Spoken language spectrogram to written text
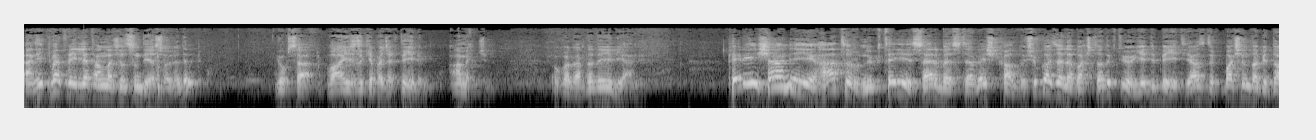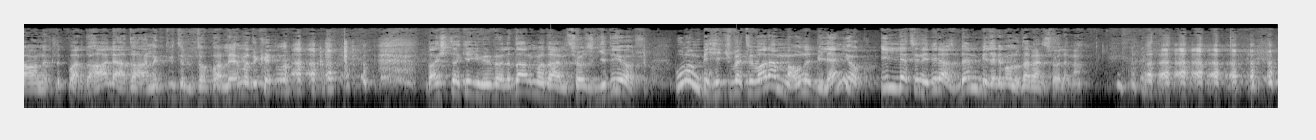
Yani hikmet ve illet anlaşılsın diye söyledim. Yoksa vaizlik yapacak değilim Ahmetciğim. O kadar da değil yani. Perişani hatır nükteyi serbeste beş kaldı. Şu gazele başladık diyor. Yedi beyit yazdık. Başında bir dağınıklık vardı. Hala dağınık bir türlü toparlayamadık. Baştaki gibi böyle darmadağın söz gidiyor. Bunun bir hikmeti var ama onu bilen yok. İlletini biraz ben bilirim onu da ben söylemem.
